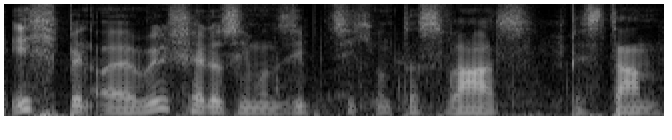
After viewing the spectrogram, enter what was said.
Ich bin euer Real Shadow 77 und das war's. Bis dann.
